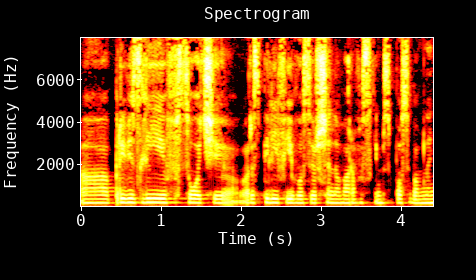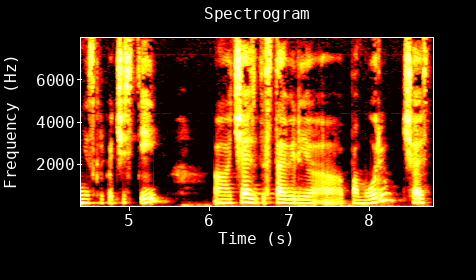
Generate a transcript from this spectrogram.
э, привезли в Сочи, распилив его совершенно варварским способом на несколько частей. Э, часть доставили э, по морю, часть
